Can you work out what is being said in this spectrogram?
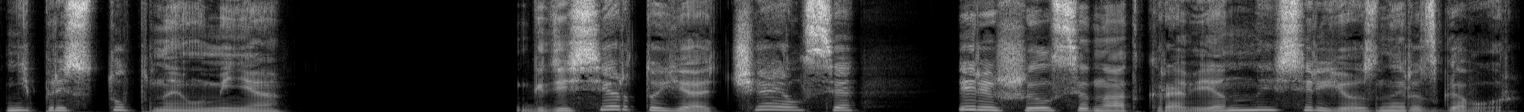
неприступная у меня? К десерту я отчаялся и решился на откровенный, серьезный разговор.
